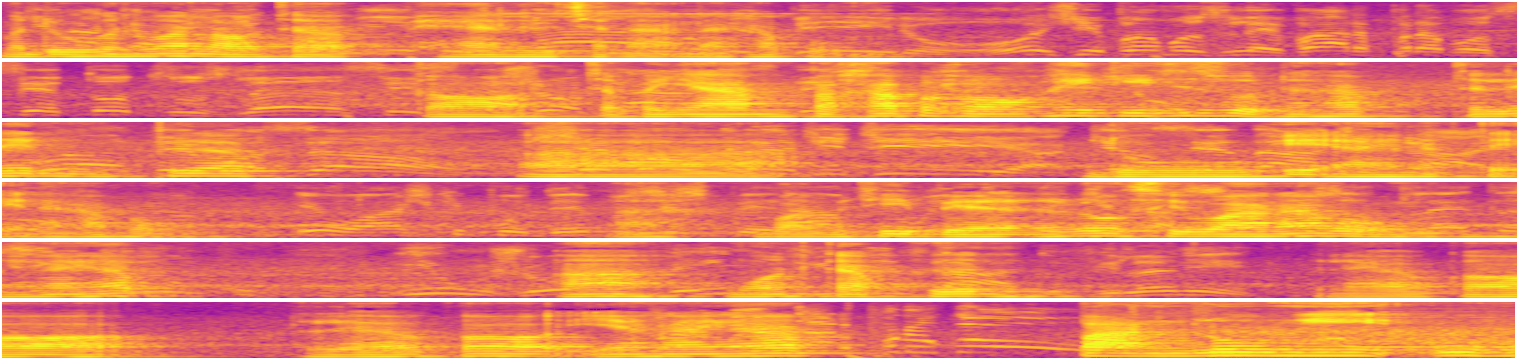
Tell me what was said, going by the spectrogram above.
มาดูกันว่าเราจะแพ้หรือชนะนะครับผม ก็จะพยายามประคับประคองให้ดีที่สุดนะครับ จะเล่นเพื่ออดู AI นักเตะนะครับผม Eu acho que podemos Ah, esperar bora muito meter Bernardo desses Silva na dois bomba. atletas ยังไงครับอะ bem ม้วนกลับคืนแล้วก็แล้วก็ยังไงครับ ปั่นลูกนี้โอ้โห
